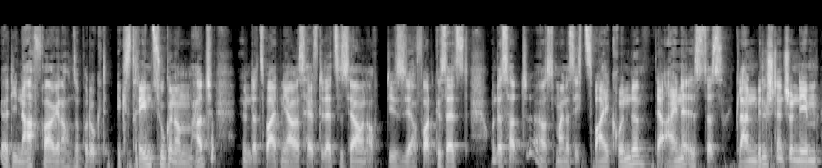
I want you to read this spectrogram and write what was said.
äh, die Nachfrage nach unserem Produkt extrem zugenommen hat in der zweiten Jahreshälfte letztes Jahr und auch dieses Jahr fortgesetzt. Und das hat aus meiner Sicht zwei Gründe. Der eine ist, dass kleine mittelständische Unternehmen,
